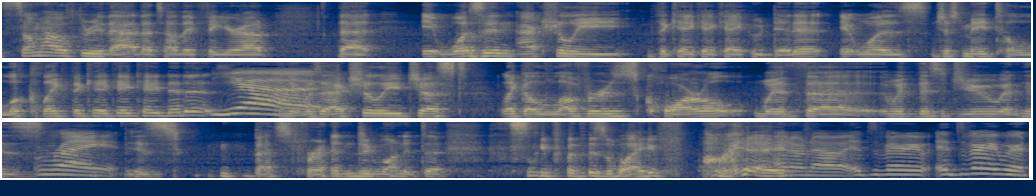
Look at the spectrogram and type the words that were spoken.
somehow through that that's how they figure out that it wasn't actually the KKK who did it. It was just made to look like the KKK did it. Yeah and it was actually just like a lover's quarrel with uh with this Jew and his right his best friend who wanted to sleep with his wife. Okay. I don't know. It's very it's very weird.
